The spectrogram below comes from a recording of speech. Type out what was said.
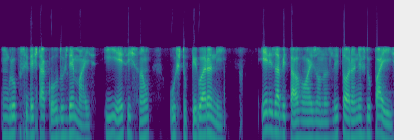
um grupo se destacou dos demais, e esses são os Tupi-Guarani. Eles habitavam as zonas litorâneas do país,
